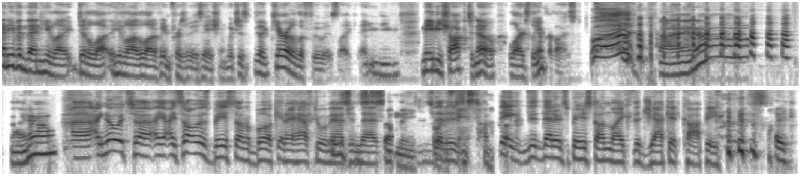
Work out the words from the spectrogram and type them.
and even then he like did a lot. He lot a lot of improvisation, which is like Pierrot le Fou is like eh, you may be shocked to know largely improvised. what I know. I know. Uh, I know it's. Uh, I, I saw it was based on a book, and I have to imagine It's that only sort that based on. they that it's based on like the jacket copy. it's like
